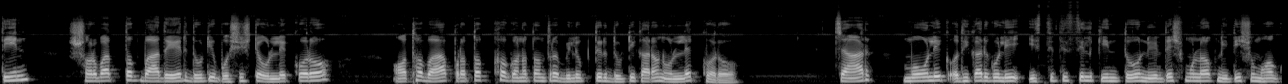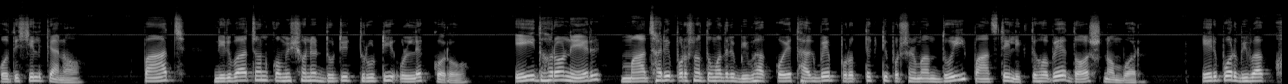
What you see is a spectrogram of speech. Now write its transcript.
তিন, সর্বাত্মকবাদের দুটি বৈশিষ্ট্য উল্লেখ করো অথবা প্রত্যক্ষ গণতন্ত্র বিলুপ্তির দুটি কারণ উল্লেখ করো। চার, মৌলিক অধিকারগুলি স্থিতিশীল কিন্তু নির্দেশমূলক নীতিসমূহ গতিশীল কেন? পাঁচ, নির্বাচন কমিশনের দুটি ত্রুটি উল্লেখ করো। এই ধরনের মাঝারি প্রশ্ন তোমাদের বিভাগ করে থাকবে। প্রত্যেকটি প্রশ্নের মান দুই, পাঁচটি লিখতে হবে দশ নম্বর। এরপর বিভাগ খ,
